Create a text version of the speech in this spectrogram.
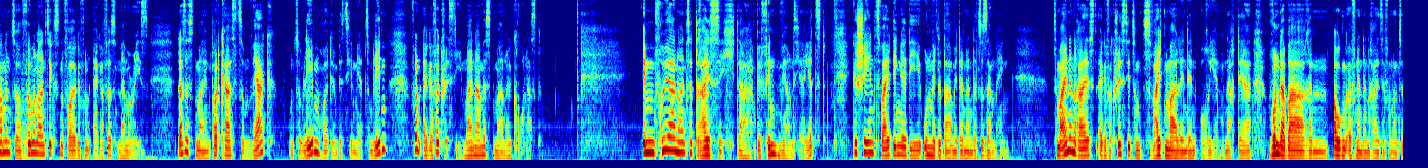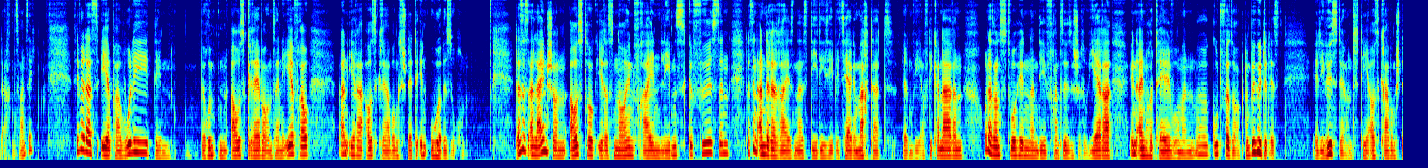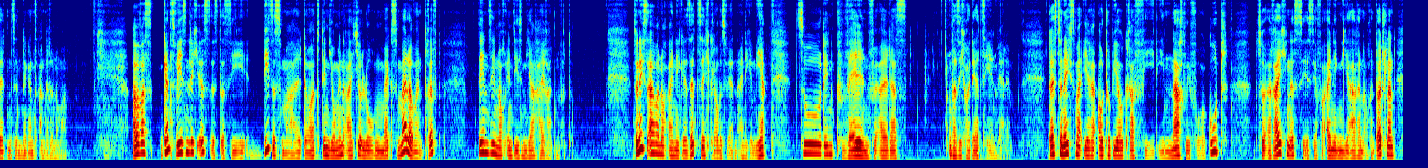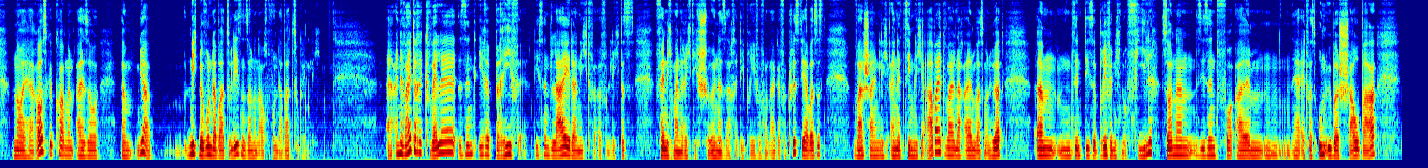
willkommen zur 95. Folge von Agatha's Memories. Das ist mein Podcast zum Werk und zum Leben, heute ein bisschen mehr zum Leben, von Agatha Christie. Mein Name ist Manuel Kronast. Im Frühjahr 1930, da befinden wir uns ja jetzt, geschehen zwei Dinge, die unmittelbar miteinander zusammenhängen. Zum einen reist Agatha Christie zum zweiten Mal in den Orient nach der wunderbaren, augenöffnenden Reise von 1928. Sie will das Ehepaar Woolley, den berühmten Ausgräber und seine Ehefrau, an ihrer Ausgrabungsstätte in Ur besuchen. Das ist allein schon Ausdruck ihres neuen freien Lebensgefühls, denn das sind andere Reisen als die, die sie bisher gemacht hat, irgendwie auf die Kanaren oder sonst wohin an die französische Riviera, in ein Hotel, wo man äh, gut versorgt und behütet ist. Die Wüste und die Ausgrabungsstätten sind eine ganz andere Nummer. Aber was ganz wesentlich ist, ist, dass sie dieses Mal dort den jungen Archäologen Max Mallowan trifft, den sie noch in diesem Jahr heiraten wird. Zunächst aber noch einige Sätze, ich glaube es werden einige mehr, zu den Quellen für all das, was ich heute erzählen werde. Da ist zunächst mal ihre Autobiografie, die nach wie vor gut zu erreichen ist. Sie ist ja vor einigen Jahren auch in Deutschland neu herausgekommen, also ähm, ja, nicht nur wunderbar zu lesen, sondern auch wunderbar zugänglich. Äh, eine weitere Quelle sind ihre Briefe. Die sind leider nicht veröffentlicht. Das fände ich mal eine richtig schöne Sache, die Briefe von Agatha Christie, aber es ist wahrscheinlich eine ziemliche Arbeit, weil nach allem, was man hört, ähm, sind diese Briefe nicht nur viele, sondern sie sind vor allem mm, ja, etwas unüberschaubar.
